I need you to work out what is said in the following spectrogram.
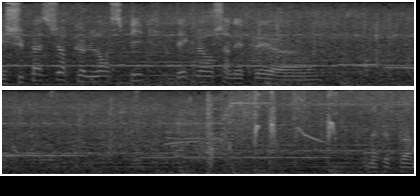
Et je suis pas sûr que le lance-pique déclenche un effet. euh, Un effet de flamme.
